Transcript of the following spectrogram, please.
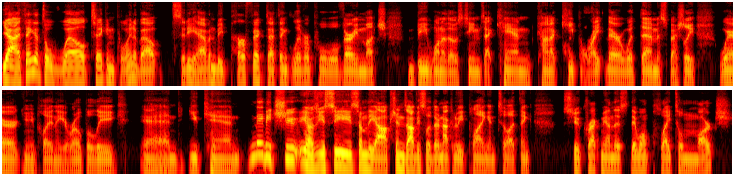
yeah, I think it's a well taken point about City having to be perfect. I think Liverpool will very much be one of those teams that can kind of keep right there with them, especially where you play in the Europa League and you can maybe choose, you know, you see some of the options. Obviously, they're not going to be playing until I think, Stu, correct me on this, they won't play till March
